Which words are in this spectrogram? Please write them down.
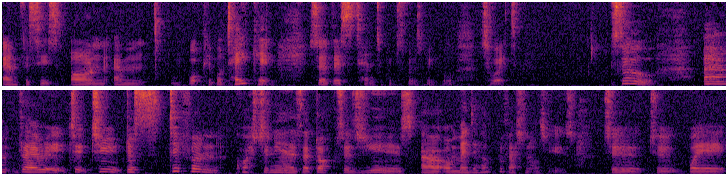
emphasis on um, what people take in. So this tend to predispose people to it. So um, there to, to there's different questionnaires that doctors use uh, or mental health professionals use to to weigh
